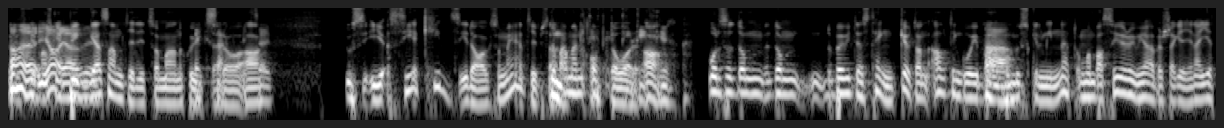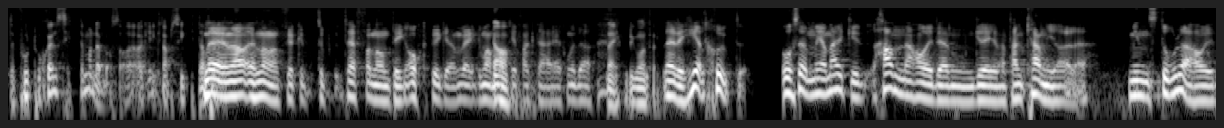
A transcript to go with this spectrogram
För ska, ja, man ska ja, bygga ja. samtidigt som man skjuter. Exakt, och, exakt. och se, se kids idag som är typ så, bara- men åtta år. Ja. Och så de, de, de behöver inte ens tänka utan allting går ju bara på muskelminnet. Och man bara ser hur de gör värsta grejerna jättefort. Och själv sitter man där och bara så, jag kan ju knappt sikta Nej, en en annan försöker typ träffa någonting och bygga en vägg. Man bara Ja. okej fuck det här, jag kommer dö. Nej, det går inte. Nej, det är helt sjukt. Och sen, men jag märker ju, han har ju den grejen att han kan göra det. Min stora har ju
